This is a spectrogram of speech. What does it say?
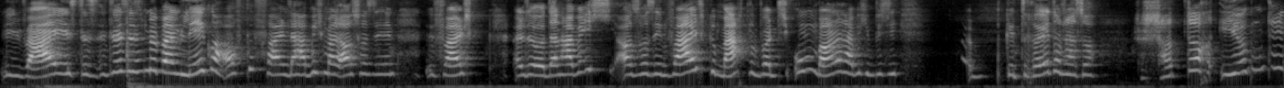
Ich weiß, das, das ist mir beim Lego aufgefallen. Da habe ich mal aus Versehen falsch, also dann habe ich aus Versehen falsch gemacht und wollte ich umbauen. Dann habe ich ein bisschen äh, gedreht und also, das schaut doch irgendwie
